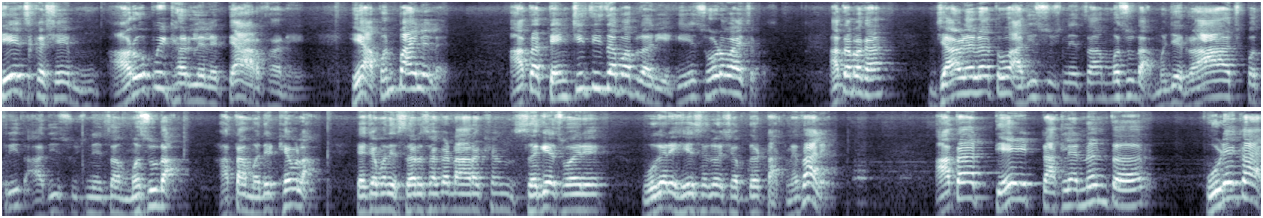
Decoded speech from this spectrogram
तेच कसे आरोपी ठरलेले त्या अर्थाने हे आपण पाहिलेलं आहे. आता त्यांची ती जबाबदारी आहे की हे सोडवायचं कसं? आता बघा ज्या वेळेला तो अधिसूचनेचा मसुदा म्हणजे राजपत्रित अधिसूचनेचा मसुदा हातामध्ये ठेवला त्याच्यामध्ये सरसकट आरक्षण सगळे सोयरे वगैरे हे सगळं शब्द टाकण्यात आले. आता ते टाकल्यानंतर पुढे काय?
